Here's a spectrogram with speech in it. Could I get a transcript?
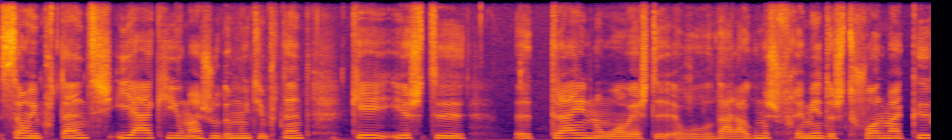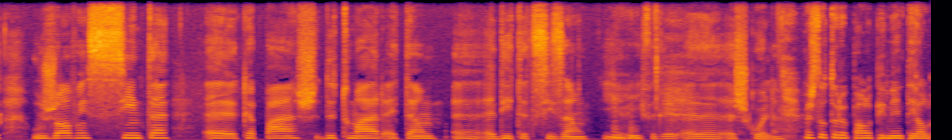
são importantes e há aqui uma ajuda muito importante que é este treino ou, este, ou dar algumas ferramentas de forma a que o jovem se sinta uh, capaz de tomar então uh, a dita decisão e, uhum. e fazer a, a, escolha. Mas doutora Paula Pimentel,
